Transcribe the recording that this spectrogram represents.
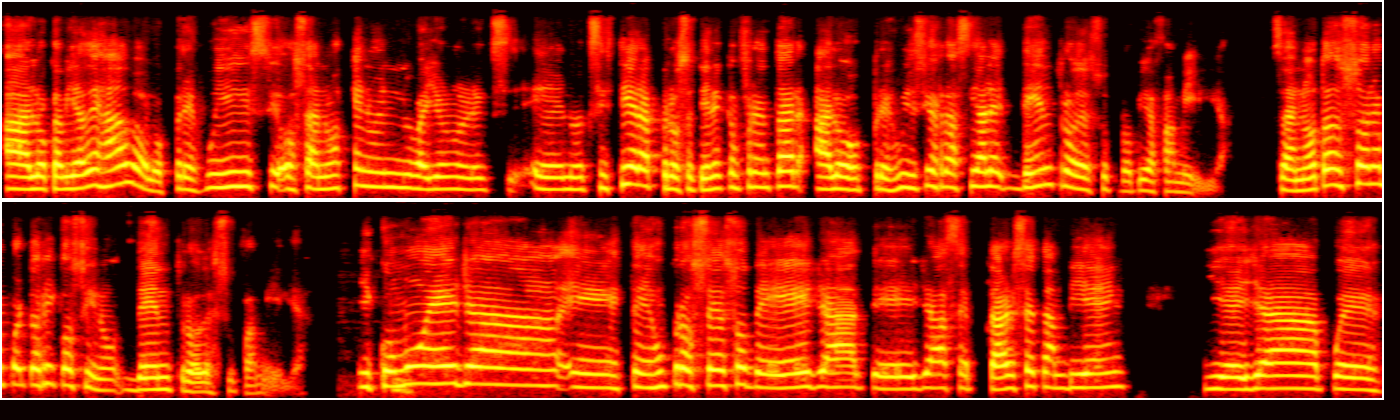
a lo que había dejado, a los prejuicios, o sea, no es que no en Nueva York no, eh, no existiera, pero se tiene que enfrentar a los prejuicios raciales dentro de su propia familia. O sea, no tan solo en Puerto Rico, sino dentro de su familia y cómo ella, este, es un proceso de ella, de ella aceptarse también y ella pues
